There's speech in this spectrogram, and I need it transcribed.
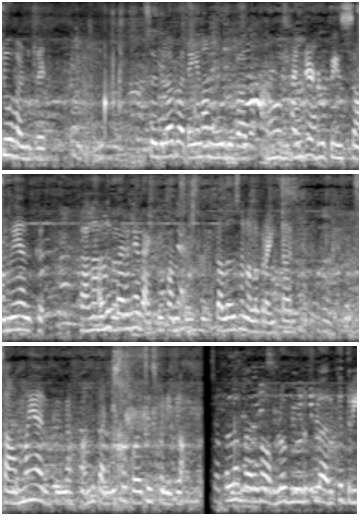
டூ ஹண்ட்ரட் ஸோ இதெல்லாம் பார்த்தீங்கன்னா நூறுரூபா தான். ஹண்ட்ரட் ருபீஸ் செம்மையாக இருக்குது அது பாருங்க இது அக்யூ பன்சஸ் கலர்ஸும் நல்லா ப்ரைட்டாக இருக்குது செம்மையாக இருக்குங்க. வந்து கண்டிப்பாக பர்ச்சேஸ் பண்ணிக்கலாம். செப்பல்லாம் பாருங்க அவ்வளோ பியூட்டிஃபுல்லாக இருக்குது த்ரீ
